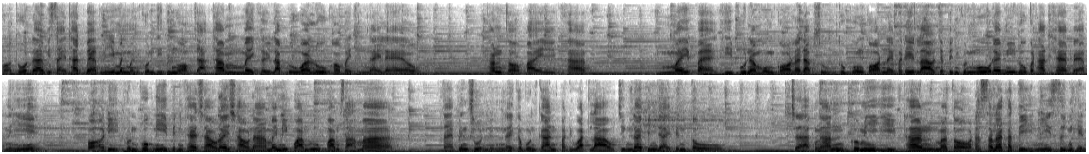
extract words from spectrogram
ขอโทษนะวิสัยทัศน์แบบนี้มันเหมือนคนที่เพิ่งออกจากถ้ำไม่เคยรับรู้ว่าลูกเขาไปถึงไหนแล้ว ท่านต่อไปครับ ไม่แปลกที่ผู้นำองค์กรระดับสูงทุกองค์กรในประเทศลาวจะเป็นคนโง่และมีโลกทัศน์แคบแบบนี้ เพราะอดีตคนพวกนี้เป็นแค่ชาวไร่ชาวนาไม่มีความรู้ความสามารถ แต่เป็นส่วนหนึ่งในกระบวนการปฏิวัติลาวจึงได้เป็นใหญ่เป็นโตจากนั้นก็มีอีกท่านมาต่อทัศนคตินี้ซึ่งเห็น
